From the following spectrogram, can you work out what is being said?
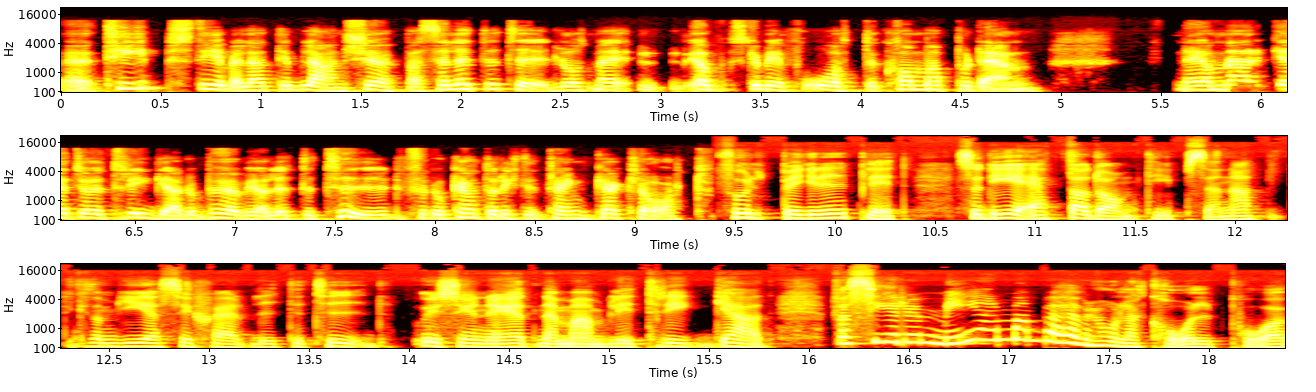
Eh, tips det är väl att ibland köpa sig lite tid. Låt mig, jag ska be att få återkomma på den. När jag märker att jag är triggad då behöver jag lite tid för då kan jag inte riktigt tänka klart. Fullt begripligt. Så det är ett av de tipsen, att liksom ge sig själv lite tid. Och i synnerhet när man blir triggad. Vad ser du mer man behöver hålla koll på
